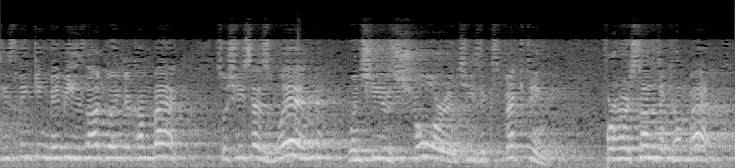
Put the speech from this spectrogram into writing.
She's thinking maybe he's not going to come back. So she says, when? When she is sure and she's expecting for her son to come back.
